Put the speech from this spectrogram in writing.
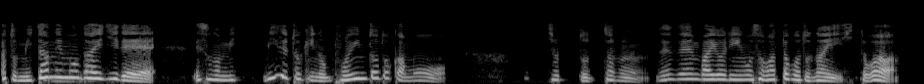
あと見た目も大事で、で、その見、見るときのポイントとかも、ちょっと多分、全然バイオリンを触ったことない人は、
